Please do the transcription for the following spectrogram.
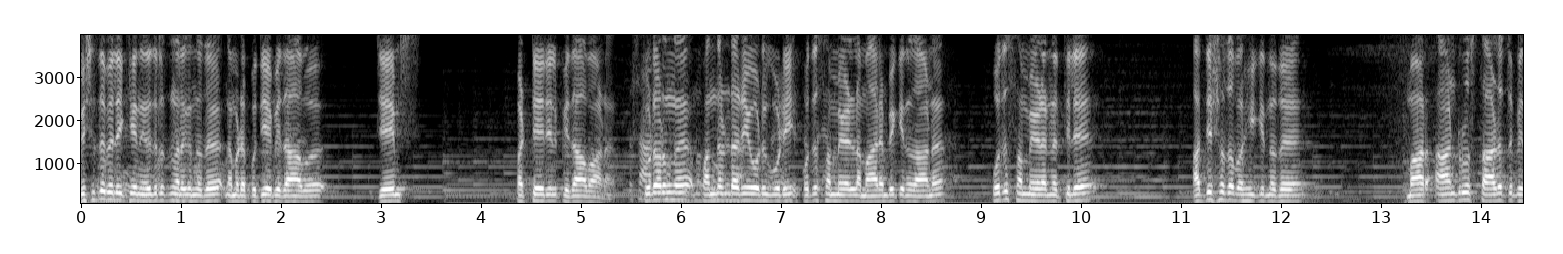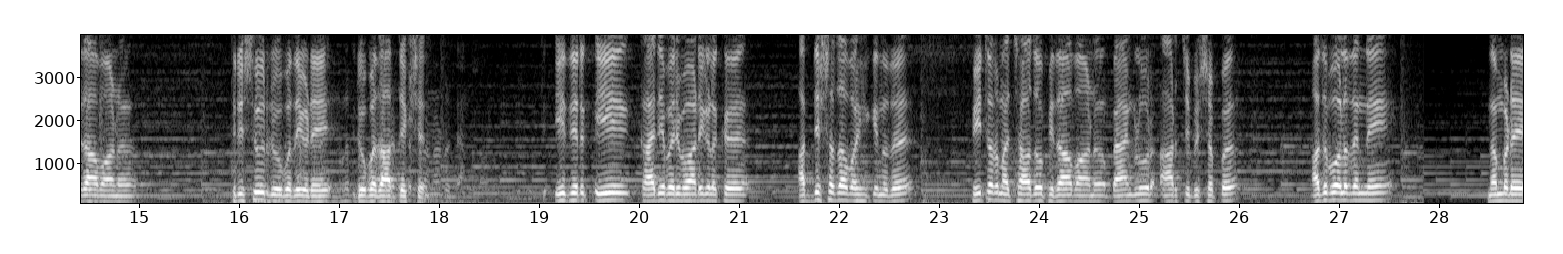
വിശുദ്ധ ബലിക്ക് നേതൃത്വം നൽകുന്നത് നമ്മുടെ പുതിയ പിതാവ് ജെയിംസ് പട്ടേരിൽ പിതാവാണ്. തുടർന്ന് പന്ത്രണ്ടരയോടുകൂടി പൊതുസമ്മേളനം ആരംഭിക്കുന്നതാണ്. പൊതുസമ്മേളനത്തിൽ അധ്യക്ഷത വഹിക്കുന്നത് മാർ ആൻഡ്രൂസ് താഴത്ത് പിതാവാണ് തൃശൂർ രൂപതയുടെ രൂപതാധ്യക്ഷൻ. ഈ ഈ കാര്യപരിപാടികൾക്ക് അധ്യക്ഷത വഹിക്കുന്നത് പീറ്റർ മച്ചാദോ പിതാവാണ് ബാംഗ്ലൂർ ആർച്ച് ബിഷപ്പ്. അതുപോലെ തന്നെ നമ്മുടെ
